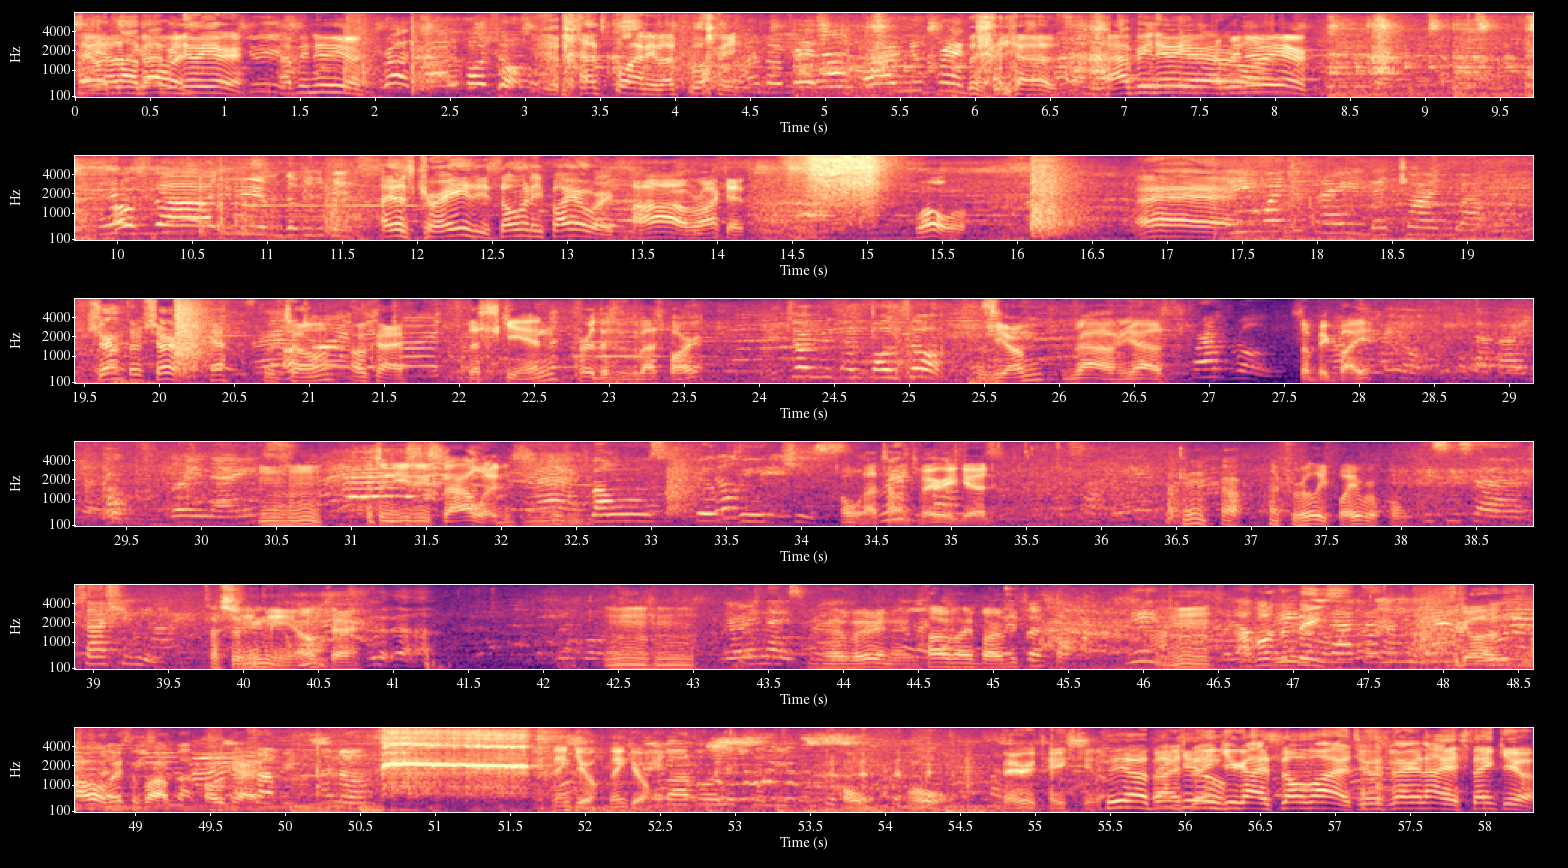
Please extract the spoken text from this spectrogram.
Hey, what's up? Happy? New Year. Happy New Year. Brad, Alfonso. That's plenty. That's plenty. I'm a friend. Or our new friend. yes. Happy New Year, Happy everyone. New Year. How's the New Year in the Philippines? It's crazy. So many fireworks. Ah, rocket. Whoa. Hey. Do you want to try lechon baboy? Sure. So sure. Yeah. The tone. Lechon, Okay. lechon. The skin. Heard this is the best part. John with Alfonso. It's yum. Wow. Yes. Crab. It's a big bite. Very nice. Mm-hmm. It's an easy salad. Bangus filled with cheese. Oh, that sounds With very bangus. good. Mm, oh, that's really flavorful. This is a sashimi. Sashimi. Okay. Mm-hmm. Very nice, right? Yeah, very nice. How my barbecue? Mm. About the taste. It's good. Oh, Mr. Pop. Okay. Ano? Thank you. Thank you. Baka ulit nandito. Oh, oh, very tasty. Though. Yeah, thank Guys, you. Thank you guys so much. It was very nice. Thank you.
